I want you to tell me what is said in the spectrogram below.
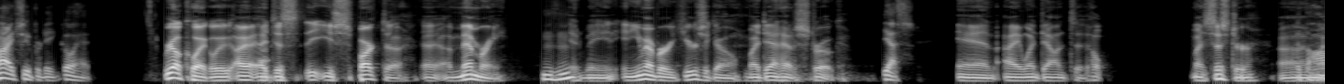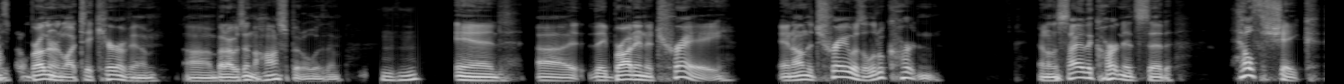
All right, Super D, go ahead. Real quick, I, I just, you sparked a, a memory mm-hmm. in me. And you remember years ago, my dad had a stroke. Yes. And I went down to help my sister, uh, my brother-in-law, take care of him. Um, but I was in the hospital with him, mm-hmm. and uh, they brought in a tray, and on the tray was a little carton, and on the side of the carton it said "Health Shake,"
